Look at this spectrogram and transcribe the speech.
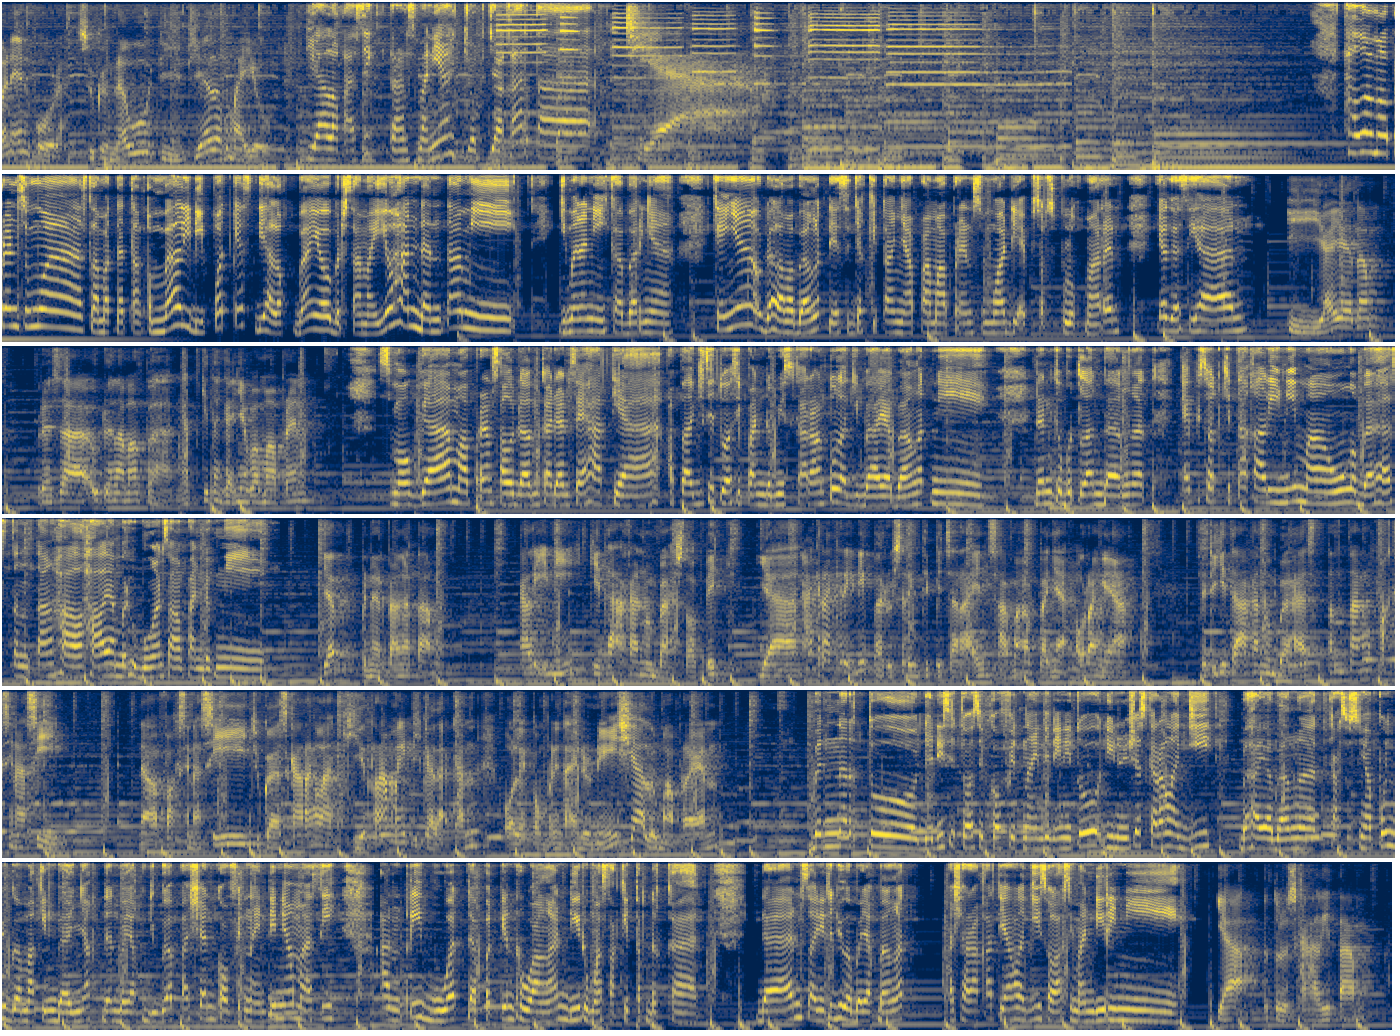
One and Four, Sugeng Rawuh di Dialog Mayo. Dialog asik Transmania Yogyakarta. Cia. Halo Mapren semua, selamat datang kembali di podcast Dialog Mayo bersama Yohan dan Tami. Gimana nih kabarnya? Kayaknya udah lama banget deh sejak kita nyapa Mapren semua di episode 10 kemarin. Ya gak sih Han? Iya ya Tam, berasa udah lama banget kita nggak nyapa Mapren. Semoga Mapren selalu dalam keadaan sehat ya. Apalagi situasi pandemi sekarang tuh lagi bahaya banget nih. Dan kebetulan banget, episode kita kali ini mau ngebahas tentang hal-hal yang berhubungan sama pandemi. Yap, benar banget Tam. Kali ini kita akan membahas topik yang akhir-akhir ini baru sering dibicarain sama banyak orang ya. Jadi kita akan membahas tentang vaksinasi. Nah, vaksinasi juga sekarang lagi ramai digalakkan oleh pemerintah Indonesia loh, Mapren. Bener tuh, jadi situasi COVID-19 ini tuh di Indonesia sekarang lagi bahaya banget. Kasusnya pun juga makin banyak dan banyak juga pasien COVID-19 yang masih antri buat dapetin ruangan di rumah sakit terdekat. Dan selain itu juga banyak banget masyarakat yang lagi isolasi mandiri nih. Ya, betul sekali, Tam.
